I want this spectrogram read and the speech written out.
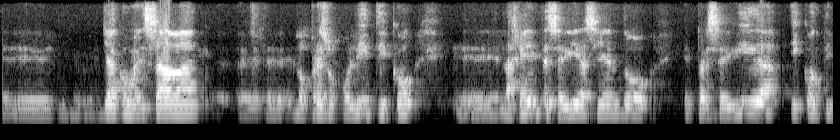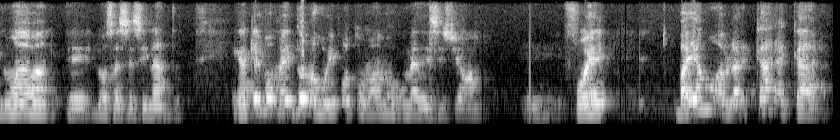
eh, ya comenzaban eh, eh, los presos políticos, eh, la gente seguía siendo perseguida y continuaban los asesinatos. En aquel momento los obispos tomamos una decisión, fue vayamos a hablar cara a cara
